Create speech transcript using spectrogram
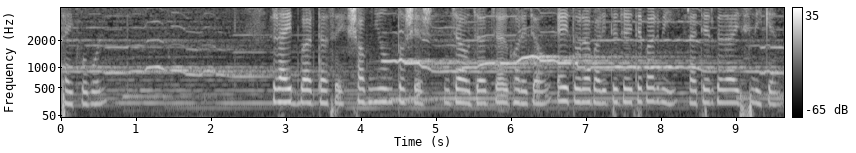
থাইকো বোন। রাইত বার্তাছে সব নিয়ম তো শেষ। যাও, যার যার ঘরে যাও। এই, তোরা বাড়িতে যাইতে পারবি? রাতের বেলা আইসিলি কেন?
